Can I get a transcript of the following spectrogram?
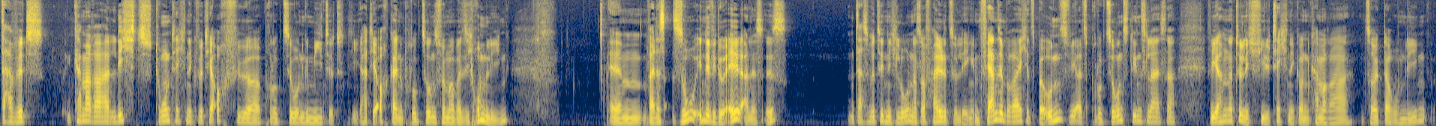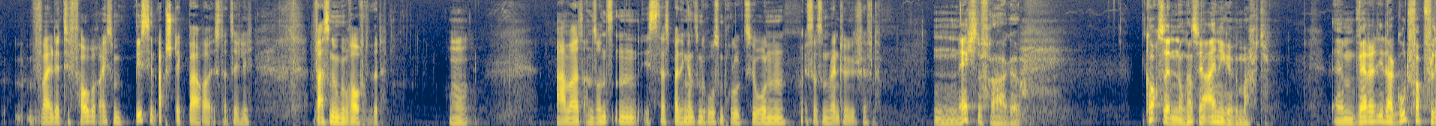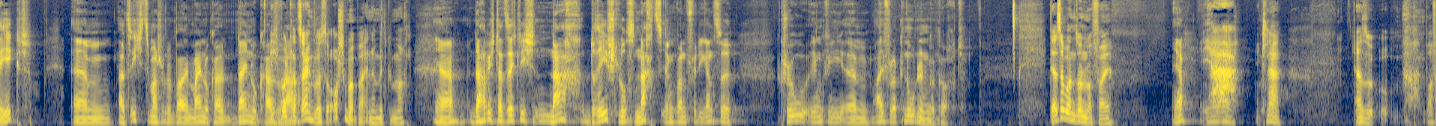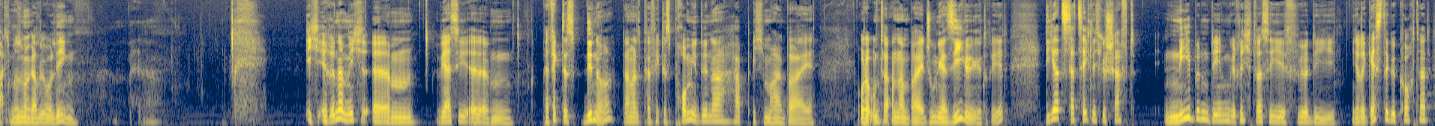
Da wird Kamera, Licht, Tontechnik wird ja auch für Produktion gemietet. Die hat ja auch keine Produktionsfirma bei sich rumliegen. ähm, weil das so individuell alles ist, das wird sich nicht lohnen, das auf Halde zu legen. Im Fernsehbereich, jetzt bei uns, wir als Produktionsdienstleister, wir haben natürlich viel Technik und Kamerazeug da rumliegen, weil der TV-Bereich so ein bisschen absteckbarer ist tatsächlich, was nun gebraucht wird. Mhm. Aber ansonsten ist das bei den ganzen großen Produktionen, ist das ein Rental-Geschäft. Nächste Frage. Kochsendung hast du ja einige gemacht. Ähm, werdet ihr da gut verpflegt? Ähm, als ich zum Beispiel bei mein Lokal, dein Lokal ich war. Ich wollte gerade sagen, du hast doch auch schon mal bei einer mitgemacht. Ja, da habe ich tatsächlich nach Drehschluss nachts irgendwann für die ganze Crew irgendwie ähm, Eifler Knudeln gekocht. Das ist aber ein Sonderfall. Ja? Ja, klar. Also, boah, warte, ich muss mal gerade überlegen. Ich erinnere mich, ähm, wie heißt sie, ähm, Perfektes Dinner, damals Perfektes Promi-Dinner, habe ich mal bei oder unter anderem bei Julia Siegel gedreht. Die hat es tatsächlich geschafft, neben dem Gericht, was sie für die, ihre Gäste gekocht hat,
